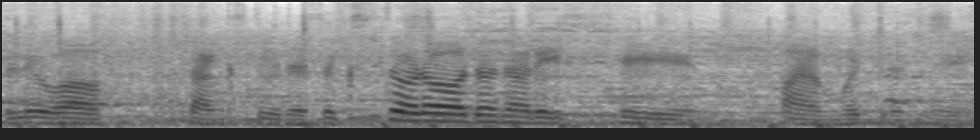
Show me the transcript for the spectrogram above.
blew off thanks to this extraordinary scene I am witnessing.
